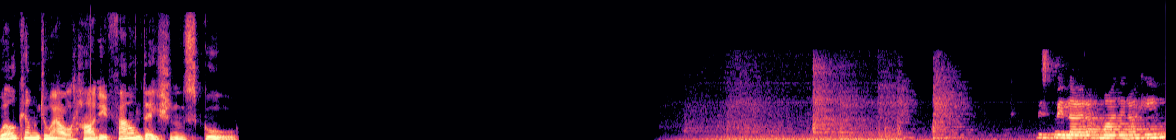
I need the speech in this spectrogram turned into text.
Welcome to Al Hadi Foundation School. Bismillahirrahmanirrahim.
